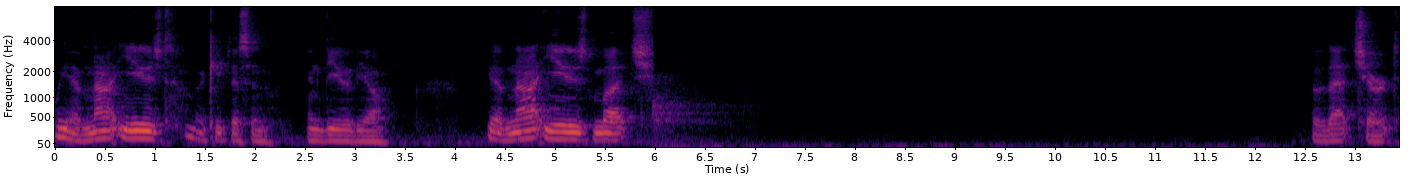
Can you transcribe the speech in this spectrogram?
We have not used, I'm gonna keep this in, in view of y'all. We have not used much of that chert.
